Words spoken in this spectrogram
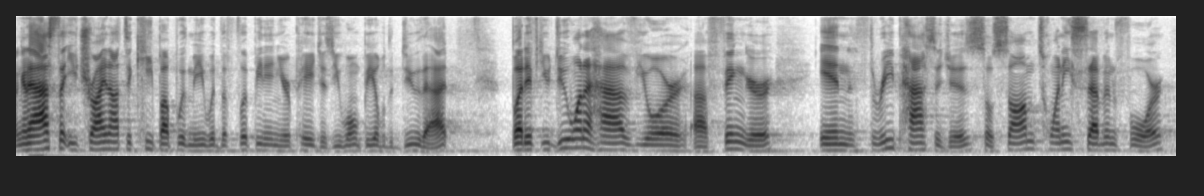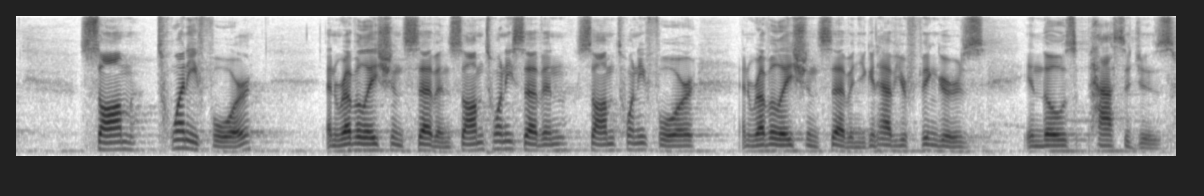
I'm going to ask that you try not to keep up with me with the flipping in your pages. You won't be able to do that. But if you do want to have your uh, finger in three passages, so Psalm 27 4, Psalm 24, and Revelation 7. Psalm 27, Psalm 24, and Revelation 7. You can have your fingers in those passages.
